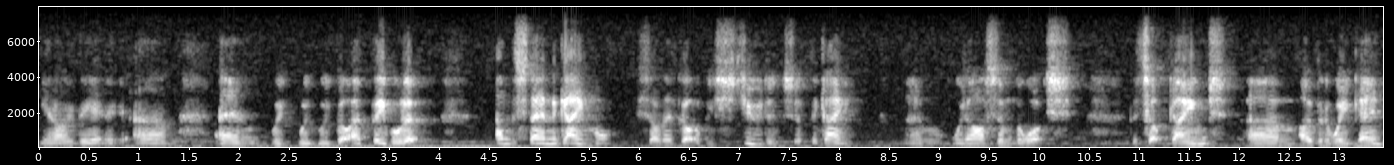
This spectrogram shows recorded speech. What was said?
You know, the, um, and we, we, we've got to have people that understand the game more. So they've got to be students of the game. And we asked them to watch the top games um, over the weekend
